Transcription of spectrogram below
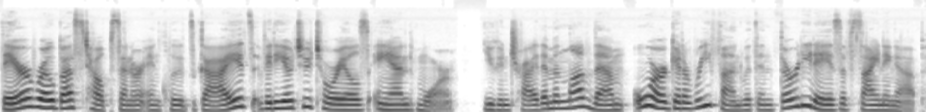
Their robust help center includes guides, video tutorials, and more. You can try them and love them or get a refund within 30 days of signing up.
